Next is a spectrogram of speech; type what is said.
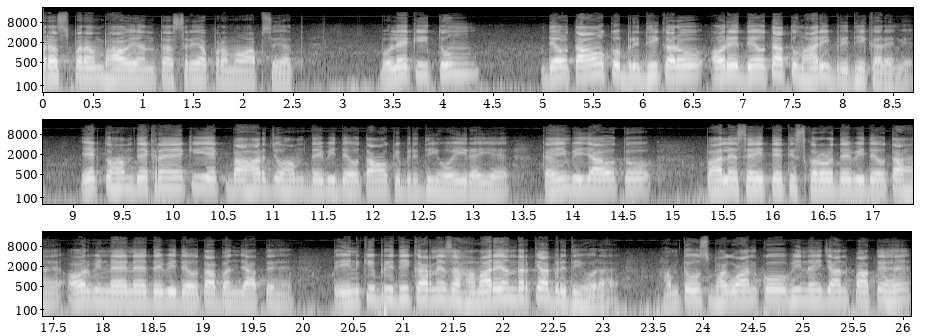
परस्परम भावयंत श्रेय परमवापसेयत बोले कि तुम देवताओं को वृद्धि करो और ये देवता तुम्हारी वृद्धि करेंगे। एक तो हम देख रहे हैं कि एक बाहर जो हम देवी देवताओं की वृद्धि हो ही रही है। कहीं भी जाओ तो पहले से ही तैंतीस करोड़ देवी देवता हैं और भी नए नए देवी देवता बन जाते हैं। तो इनकी वृद्धि करने से हमारे अंदर क्या वृद्धि हो रहा है? हम तो उस भगवान को भी नहीं जान पाते हैं,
